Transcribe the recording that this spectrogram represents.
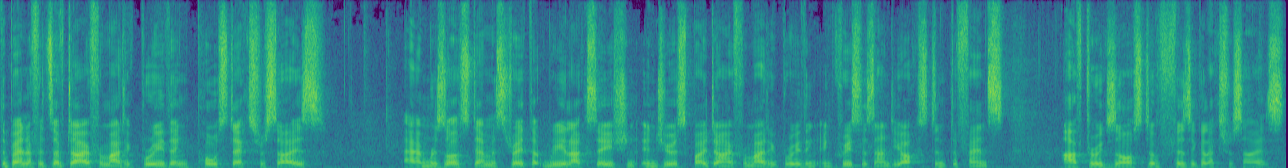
The benefits of diaphragmatic breathing post-exercise um, results demonstrate that relaxation induced by diaphragmatic breathing increases antioxidant defense after exhaustive physical exercise.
